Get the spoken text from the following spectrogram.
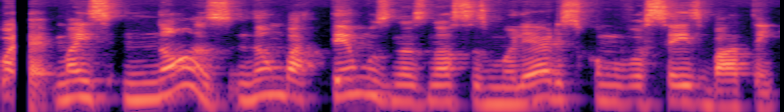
Ué, mas nós não batemos nas nossas mulheres como vocês batem.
